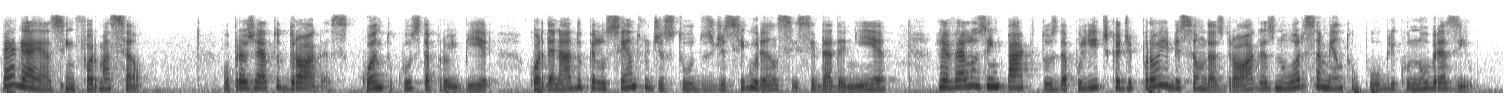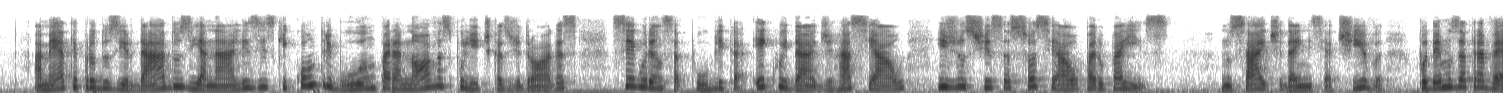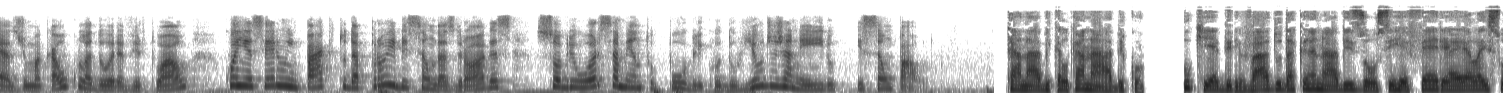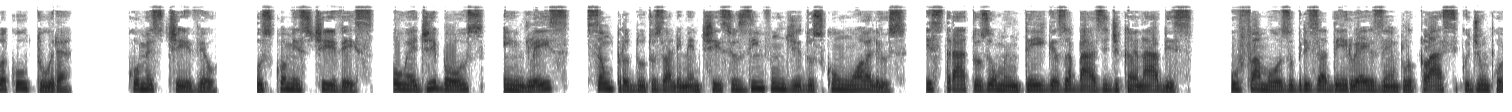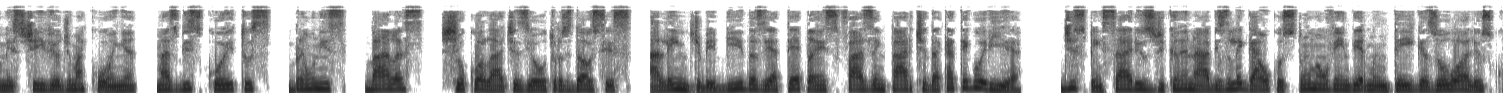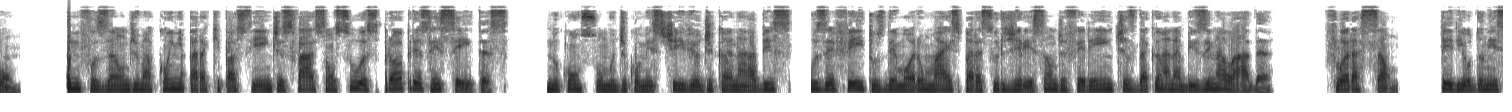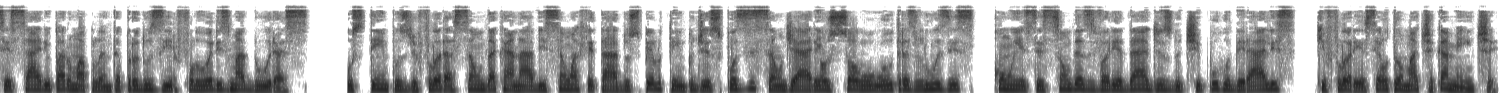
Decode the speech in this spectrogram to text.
pega essa informação. O projeto Drogas: Quanto custa proibir, coordenado pelo Centro de Estudos de Segurança e Cidadania, revela os impactos da política de proibição das drogas no orçamento público no Brasil. A meta é produzir dados e análises que contribuam para novas políticas de drogas, segurança pública, equidade racial e justiça social para o país. No site da iniciativa, podemos, através de uma calculadora virtual, conhecer o impacto da proibição das drogas sobre o orçamento público do Rio de Janeiro e São Paulo. Canábica ou canábico. O que é derivado da cannabis ou se refere a ela e sua cultura. Comestível. Os comestíveis, ou edibles, em inglês, são produtos alimentícios infundidos com óleos, extratos ou manteigas à base de cannabis. O famoso brisadeiro é exemplo clássico de um comestível de maconha, mas biscoitos, brownies, balas, chocolates e outros doces, além de bebidas e até pães fazem parte da categoria. Dispensários de cannabis legal costumam vender manteigas ou óleos com infusão de maconha para que pacientes façam suas próprias receitas. No consumo de comestível de cannabis, os efeitos demoram mais para surgir e são diferentes da cannabis inalada. Floração. Período necessário para uma planta produzir flores maduras. Os tempos de floração da cannabis são afetados pelo tempo de exposição diária ao sol ou outras luzes, com exceção das variedades do tipo ruderalis, que floresce automaticamente.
